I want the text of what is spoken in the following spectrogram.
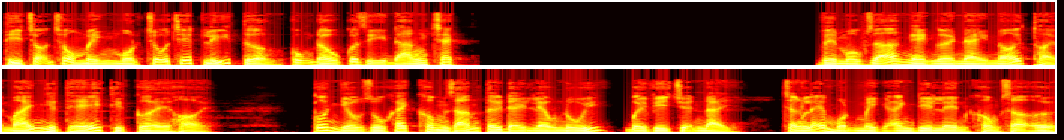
thì chọn cho mình một chỗ chết lý tưởng cũng đâu có gì đáng trách. Về mộc giã nghe người này nói thoải mái như thế thì cười hỏi. Có nhiều du khách không dám tới đây leo núi bởi vì chuyện này. Chẳng lẽ một mình anh đi lên không sợ ư?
